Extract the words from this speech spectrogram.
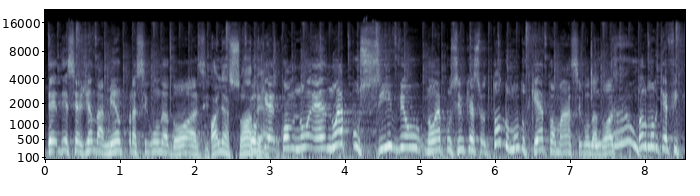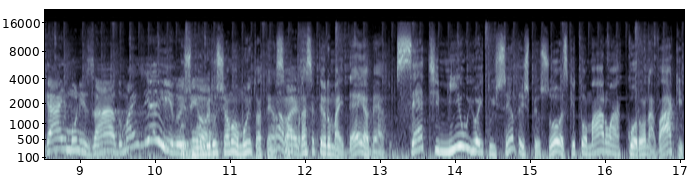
de, desse agendamento para a segunda dose. Olha só, Porque Beto. como não é, não é possível, não é possível que todo mundo quer tomar a segunda então... dose, todo mundo quer ficar imunizado, mas e aí, Luizinho? Os números chamam muito a atenção. Ah, mas... Para você ter uma ideia, Beto, 7.800 pessoas que tomaram a Coronavac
